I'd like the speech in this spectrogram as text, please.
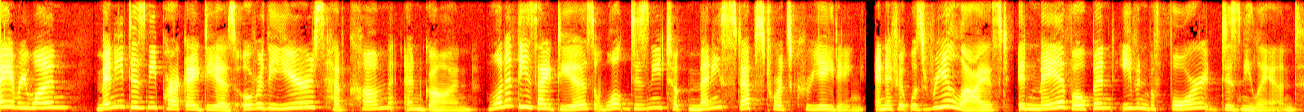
Hi, everyone. Many Disney park ideas over the years have come and gone. One of these ideas Walt Disney took many steps towards creating, and if it was realized, it may have opened even before Disneyland.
